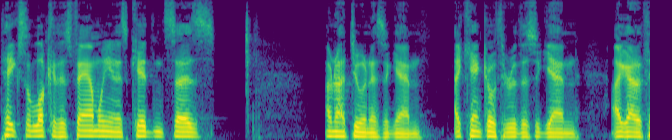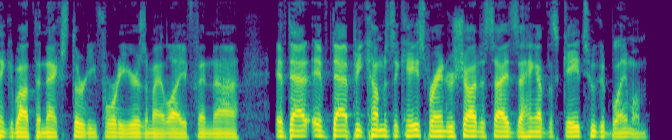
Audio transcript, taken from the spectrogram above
takes a look at his family and his kids and says, I'm not doing this again. I can't go through this again. I got to think about the next 30, 40 years of my life. And uh, if that if that becomes the case where Andrew Shaw decides to hang up the skates, who could blame him?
